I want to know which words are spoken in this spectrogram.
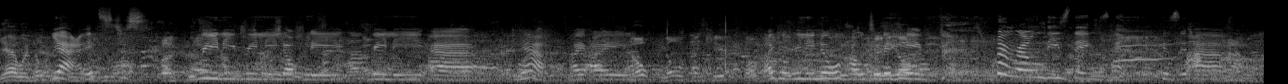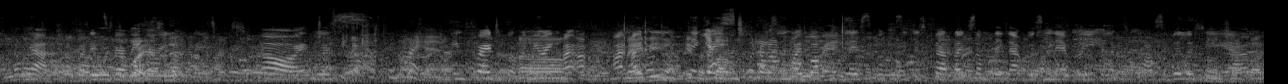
yeah, it's just really, really lovely. Really, uh, yeah. I, I no, no, thank you. No, I don't really know how to behave around these things because um, yeah, but it's very, very lovely. Oh, it was incredible. I mean, I, I, I, I don't if think I even put it on my bucket list because it just felt like something that was never even a possibility. Um,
